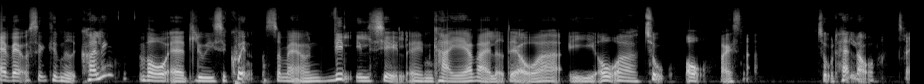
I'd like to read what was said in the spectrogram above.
Erhvervsakademiet Kolding, hvor at Louise Quinn, som er jo en vild ildsjæl, øh, en karrierevejleder derovre i over to år, faktisk snart to og et halvt år, tre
